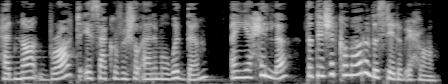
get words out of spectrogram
had not brought a sacrificial animal with them أن يحل that they should come out of the state of ihram.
